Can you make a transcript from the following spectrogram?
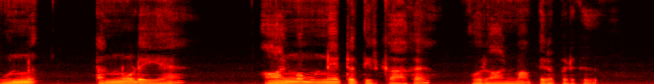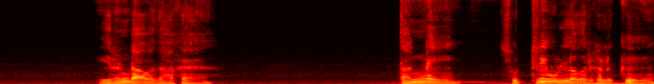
ஒன்று தன்னுடைய ஆன்ம முன்னேற்றத்திற்காக ஒரு ஆன்மா பிறப்பெடுக்குது. இரண்டாவதாக தன்னை சுற்றி உள்ளவர்களுக்கு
